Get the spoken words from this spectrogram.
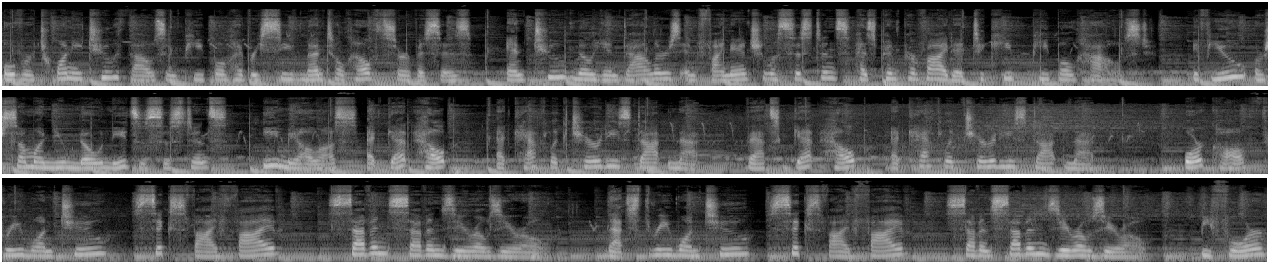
Over 22,000 people have received mental health services, and $2 million in financial assistance has been provided to keep people housed. If you or someone you know needs assistance, email us at gethelp at catholiccharities.net. That's gethelp at catholiccharities.net. Or call 312 655 7700. That's 312 655 7700. Before,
